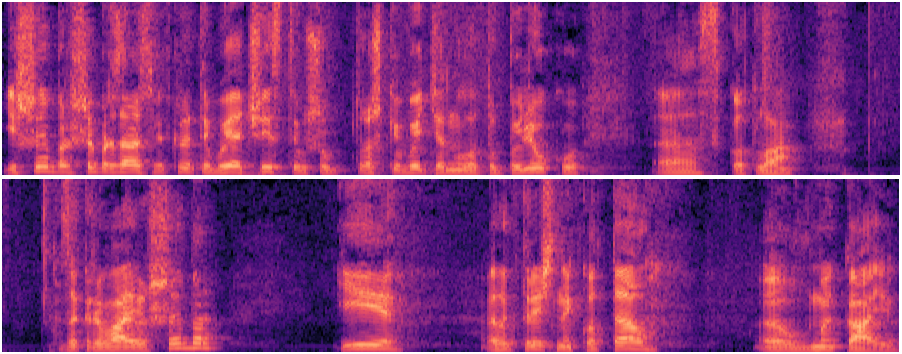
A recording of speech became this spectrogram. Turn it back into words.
І шибер. Шибер зараз відкритий, бо я чистив, щоб трошки витягнуло ту пилюку е, з котла. Закриваю шибер і електричний котел е, вмикаю.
